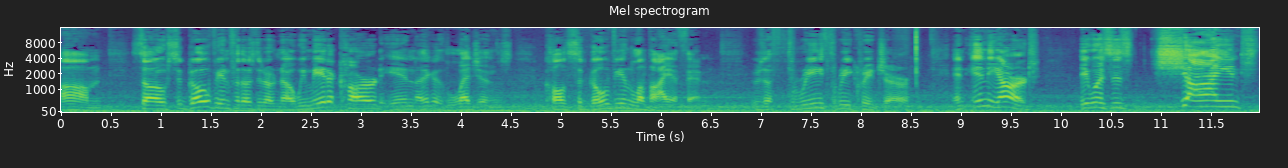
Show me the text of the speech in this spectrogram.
Um, so Segovian, for those who don't know, we made a card in I think it was Legends called Segovian Leviathan. It was a three-three creature, and in the art, it was this giant,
